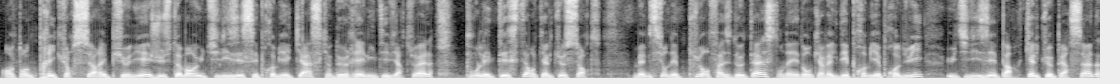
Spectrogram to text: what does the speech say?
en tant que précurseurs et pionniers, justement utiliser ces premiers casques de réalité virtuelle pour les tester en quelque sorte. Même si on n'est plus en phase de test, on est donc avec des premiers produits utilisés par quelques personnes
